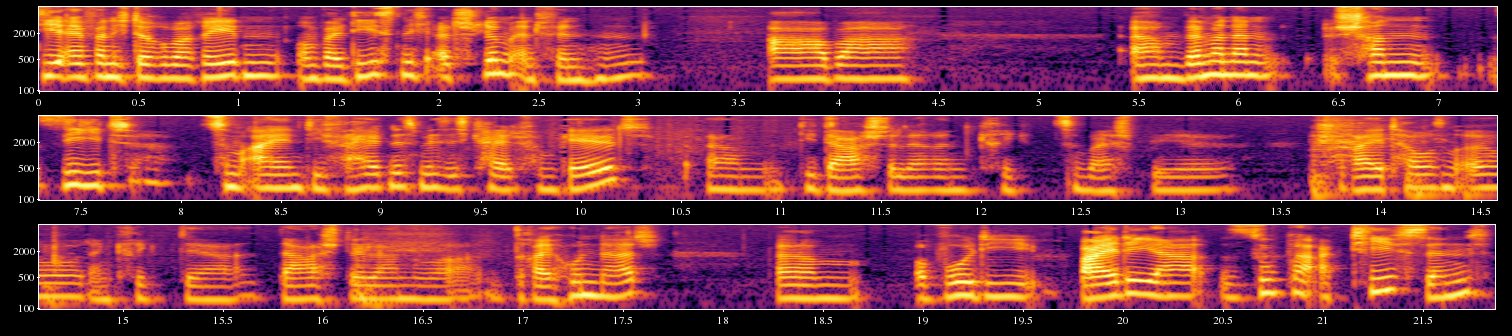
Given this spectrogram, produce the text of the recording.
die einfach nicht darüber reden und weil die es nicht als schlimm empfinden. Aber ähm, wenn man dann schon sieht, zum einen die Verhältnismäßigkeit vom Geld, ähm, die Darstellerin kriegt zum Beispiel 3000 Euro, dann kriegt der Darsteller nur 300, ähm, obwohl die beide ja super aktiv sind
